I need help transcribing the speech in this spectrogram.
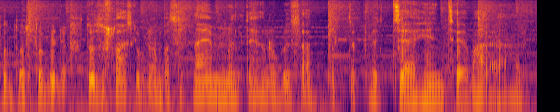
तो दोस्तों वीडियो तो दोस्तों आज के वीडियो में बस इतना ही। मिलते हैं साथ। तब तक के लिए जय हिंद, जय भारत।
